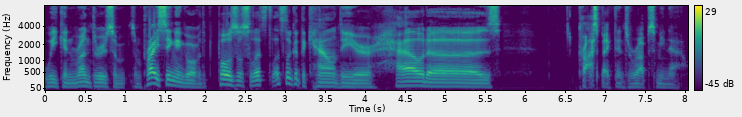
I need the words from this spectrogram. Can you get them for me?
we can run through some some pricing and go over the proposal. So let's let's look at the calendar here. How does prospect interrupts me now?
